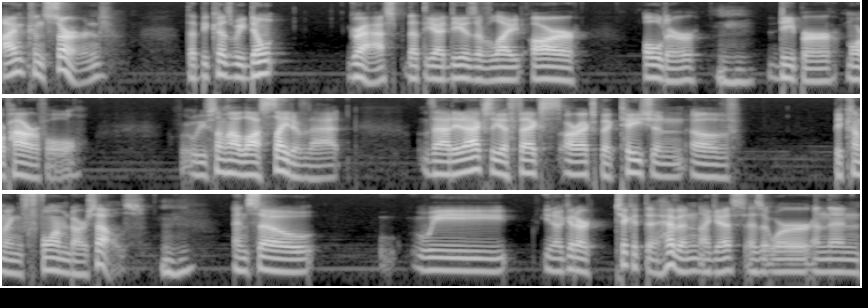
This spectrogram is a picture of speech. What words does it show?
I'm concerned that because we don't grasp that the ideas of light are older, mm-hmm. deeper, more powerful, we've somehow lost sight of that that it actually affects our expectation of becoming formed ourselves. Mm-hmm. And so we, you know, get our ticket to heaven, I guess, as it were, and then,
